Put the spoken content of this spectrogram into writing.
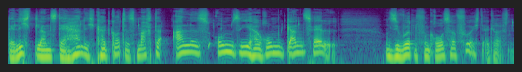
Der Lichtglanz der Herrlichkeit Gottes machte alles um sie herum ganz hell, und sie wurden von großer Furcht ergriffen.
